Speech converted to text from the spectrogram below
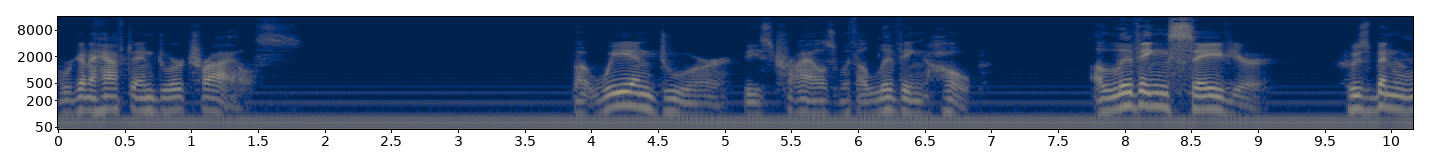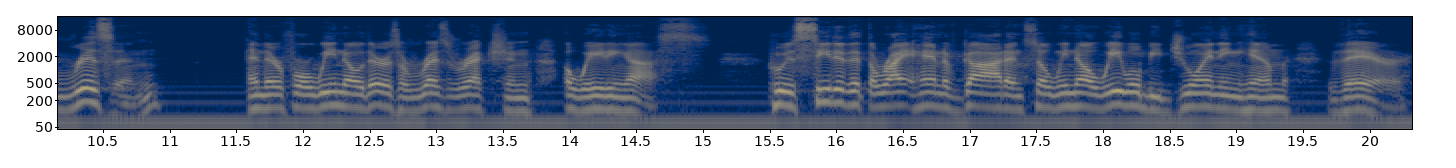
We're going to have to endure trials. But we endure these trials with a living hope, a living Savior who's been risen and therefore we know there is a resurrection awaiting us, who is seated at the right hand of God, and so we know we will be joining him there.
